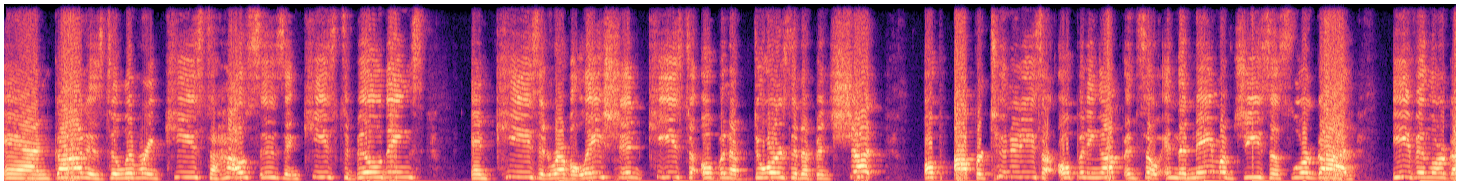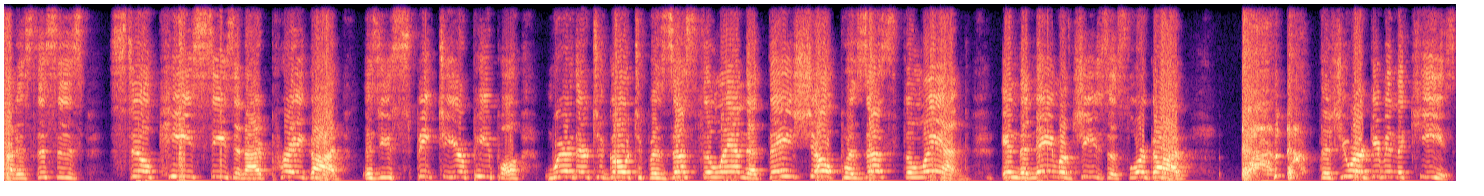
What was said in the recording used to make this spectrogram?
and God is delivering keys to houses and keys to buildings and keys in revelation, keys to open up doors that have been shut. Opportunities are opening up. And so, in the name of Jesus, Lord God, even Lord God, as this is still key season. I pray, God, as you speak to your people where they're to go to possess the land, that they shall possess the land in the name of Jesus, Lord God. that you are giving the keys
